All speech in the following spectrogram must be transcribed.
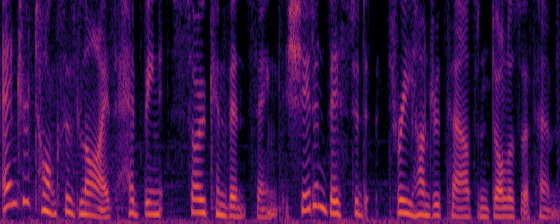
Andrew Tonks's lies had been so convincing, she'd invested $300,000 with him.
